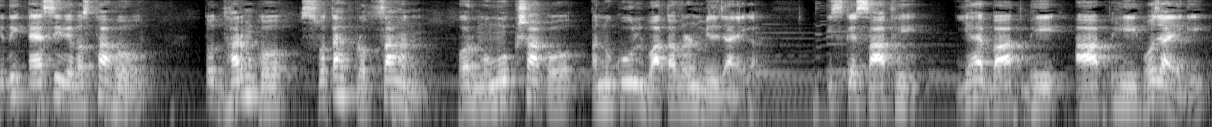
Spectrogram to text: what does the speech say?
यदि ऐसी व्यवस्था हो तो धर्म को स्वतः प्रोत्साहन और मुमुक्षा को अनुकूल वातावरण मिल जाएगा। इसके साथ ही यह बात भी आप ही हो जाएगी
